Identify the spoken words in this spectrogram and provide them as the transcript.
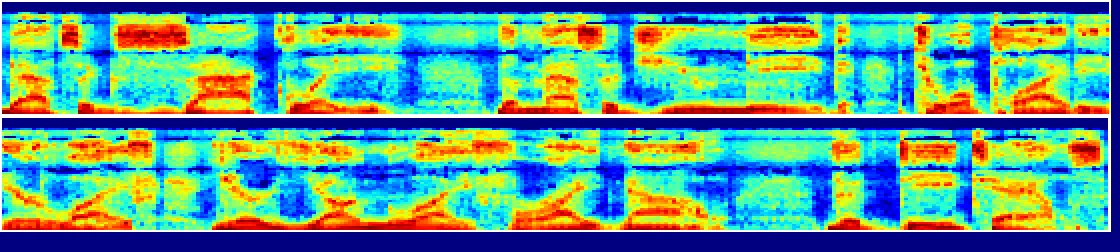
that's exactly the message you need to apply to your life, your young life right now. The details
